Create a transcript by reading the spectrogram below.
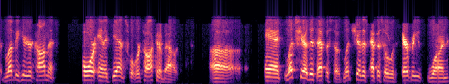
I'd love to hear your comments for and against what we're talking about. Uh, and let's share this episode. Let's share this episode with everyone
